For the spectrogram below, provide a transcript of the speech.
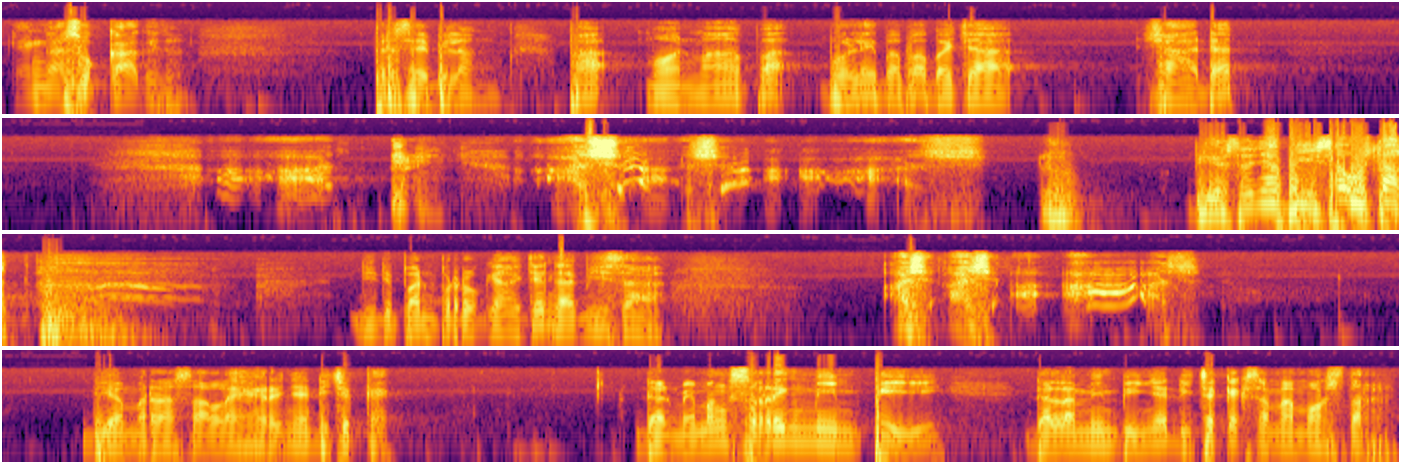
Kayak nggak suka gitu. Terus saya bilang, "Pak, mohon maaf, Pak, boleh Bapak baca syahadat?" Ash, ash. Loh, biasanya bisa Ustaz. Di depan perutnya aja nggak bisa. Ash, ash, ash dia merasa lehernya dicekek. Dan memang sering mimpi, dalam mimpinya dicekek sama monster.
